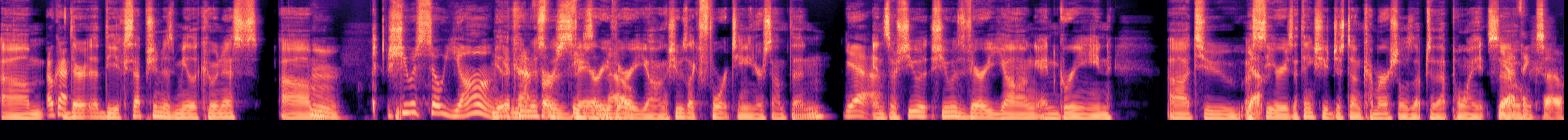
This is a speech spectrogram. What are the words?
Um, Okay. there- the exception is Mila Kunis. Um, Hmm. She was so young Mila Kunis was very, very young. She was like 14 or something. yeah. and so she was she was very young and green uh, to a Yeah. series. I think she'd just done commercials up to that point. So yeah, I think so.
